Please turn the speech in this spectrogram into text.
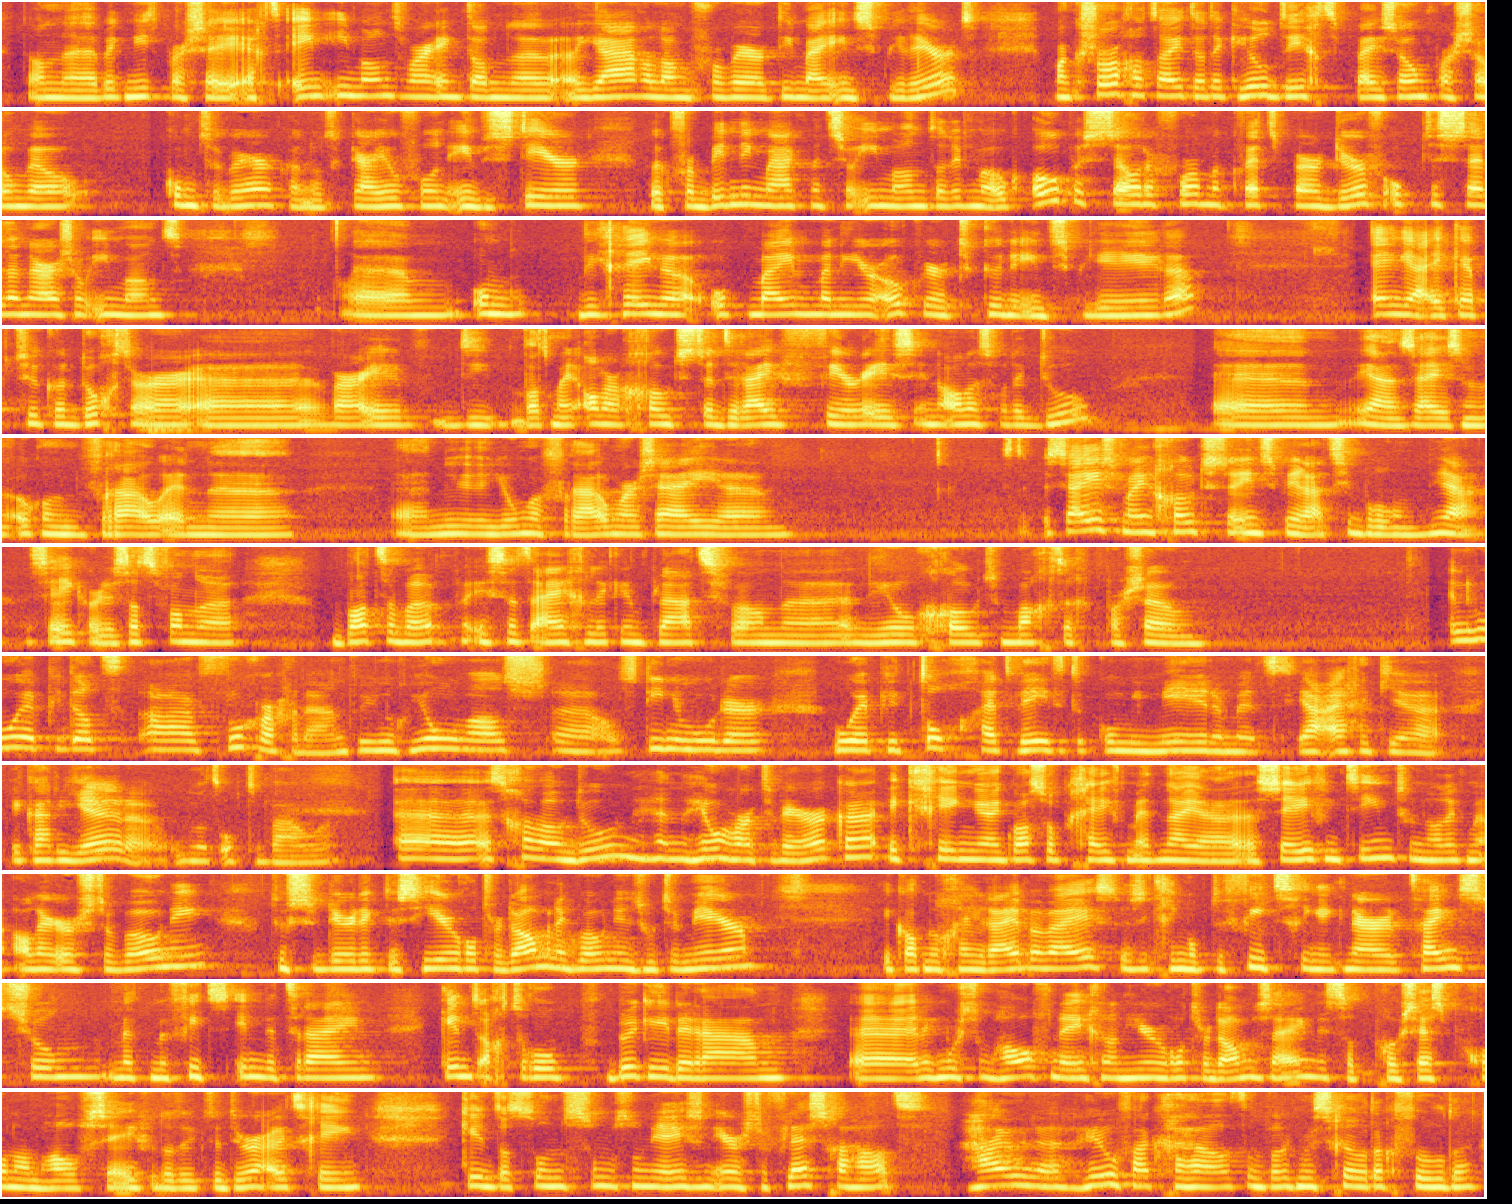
Dan uh, heb ik niet per se echt één iemand waar ik dan uh, jarenlang voor werk die mij inspireert. Maar ik zorg altijd dat ik heel dicht bij zo'n persoon wel kom te werken. Dat ik daar heel veel in investeer. Dat ik verbinding maak met zo iemand. Dat ik me ook openstel daarvoor. Me kwetsbaar durf op te stellen naar zo iemand. Um, om diegene op mijn manier ook weer te kunnen inspireren. En ja, ik heb natuurlijk een dochter uh, waar, die, wat mijn allergrootste drijfveer is in alles wat ik doe. En ja, zij is een, ook een vrouw en uh, uh, nu een jonge vrouw, maar zij, zij is mijn grootste inspiratiebron. Ja, zeker. Dus dat is van bottom-up, is dat eigenlijk in plaats van een heel groot, machtig persoon. En hoe heb je dat vroeger gedaan, toen je nog jong was, als tienermoeder? Hoe heb je toch het weten te combineren met ja, eigenlijk je, je carrière om dat op te bouwen? Uh, het gewoon doen en heel hard werken. Ik, ging, ik was op een gegeven moment, nou ja, 17. Toen had ik mijn allereerste woning. Toen studeerde ik dus hier in Rotterdam en ik woonde in Zoetermeer. Ik had nog geen rijbewijs, dus ik ging op de fiets ging ik naar het treinstation met mijn fiets in de trein, kind achterop, buggy eraan. Uh, en ik moest om half negen dan hier in Rotterdam zijn. Dus dat proces begon om half zeven dat ik de deur uitging. Kind had soms, soms nog niet eens een eerste fles gehad. Huilen, heel vaak gehuild, omdat ik me schuldig voelde.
